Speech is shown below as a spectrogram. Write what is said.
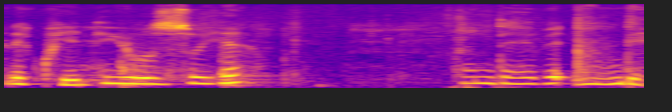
ariko iyi ntiyuzuye. Ndebe indi.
